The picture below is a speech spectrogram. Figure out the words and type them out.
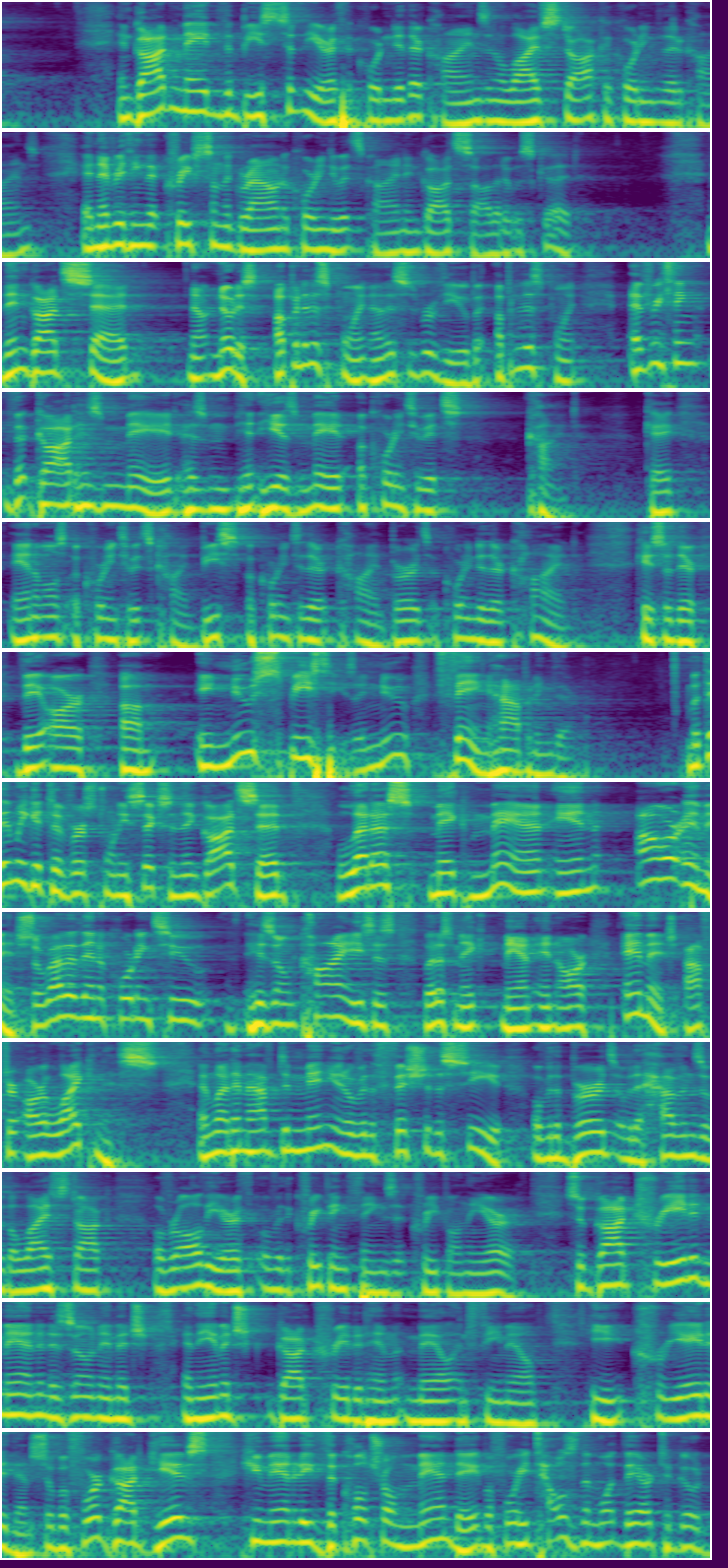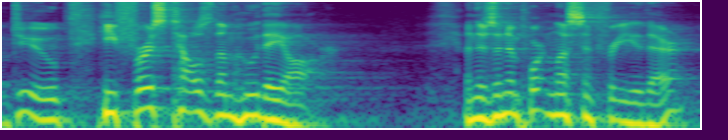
And God made the beasts of the earth according to their kinds, and the livestock according to their kinds, and everything that creeps on the ground according to its kind. And God saw that it was good. Then God said, now notice, up until this point, now this is review, but up until this point, everything that God has made, has, he has made according to its kind. Okay? Animals according to its kind, beasts according to their kind, birds according to their kind. Okay, so they're, they are um, a new species, a new thing happening there. But then we get to verse 26, and then God said, Let us make man in our image. So rather than according to his own kind, he says, Let us make man in our image, after our likeness and let him have dominion over the fish of the sea, over the birds, over the heavens, over the livestock, over all the earth, over the creeping things that creep on the earth. So God created man in his own image, and the image God created him, male and female. He created them. So before God gives humanity the cultural mandate, before he tells them what they are to go do, he first tells them who they are. And there's an important lesson for you there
